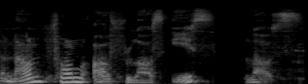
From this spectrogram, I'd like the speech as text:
the noun form of loss is loss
